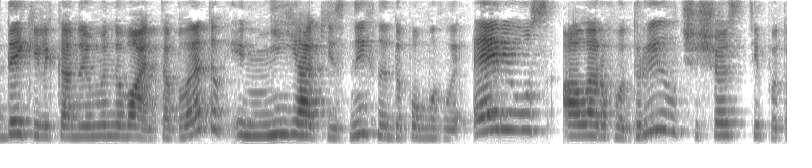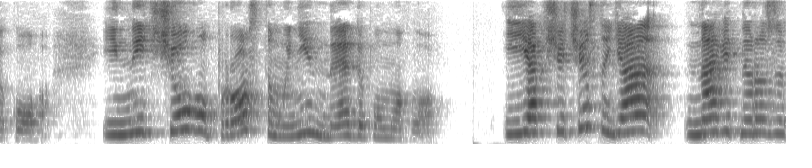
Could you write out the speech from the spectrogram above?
декілька найменувань таблеток, і ніякі з них не допомогли. Еріус, алергодрил чи щось типу такого. І нічого просто мені не допомогло. І якщо чесно, я навіть не розум...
